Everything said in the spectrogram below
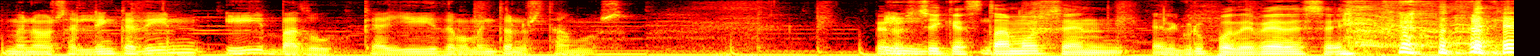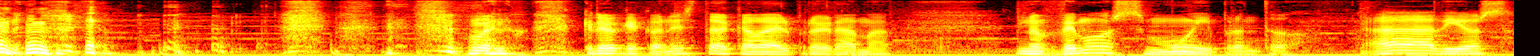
menos el LinkedIn y Badu, que allí de momento no estamos. Pero Y- sí que estamos en el grupo de BDS. Bueno, creo que con esto acaba el programa. Nos vemos muy pronto. Adiós.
